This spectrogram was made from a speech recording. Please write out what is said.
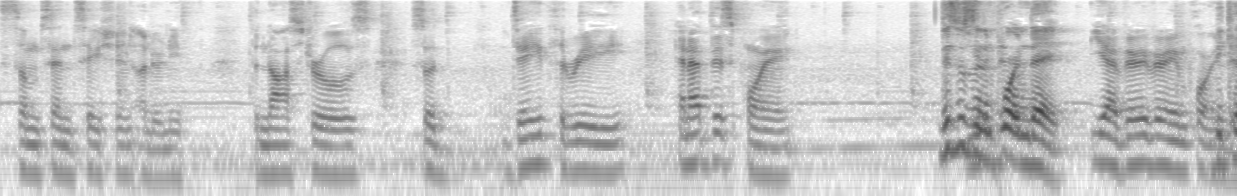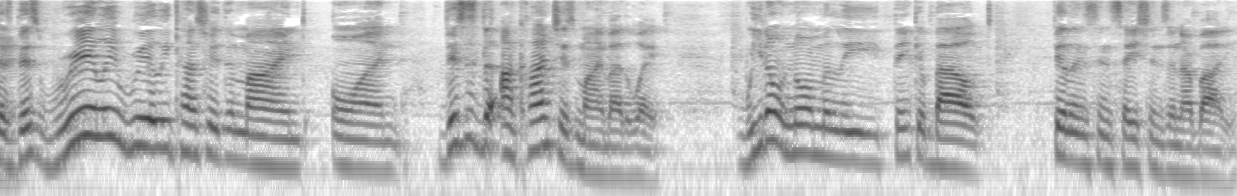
some sensation underneath the nostrils so day three and at this point This was an important day yeah very very important because day. this really, really concentrated the mind on. This is the unconscious mind, by the way. We don't normally think about feeling sensations in our body.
